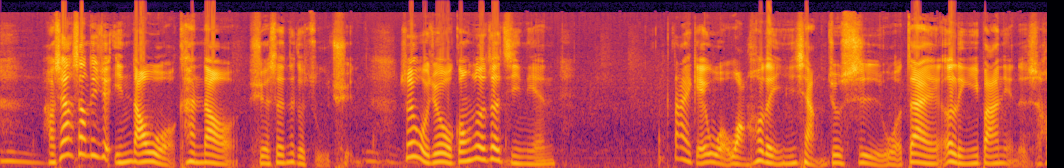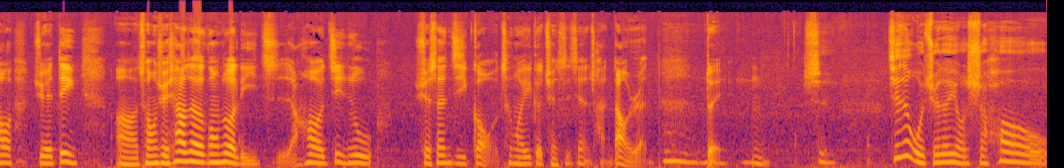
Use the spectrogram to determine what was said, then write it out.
嗯，好像上帝就引导我看到学生这个族群，所以我觉得我工作这几年带给我往后的影响，就是我在二零一八年的时候决定，呃，从学校这个工作离职，然后进入学生机构，成为一个全世界的传道人。嗯，对，嗯，是。其实我觉得有时候，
